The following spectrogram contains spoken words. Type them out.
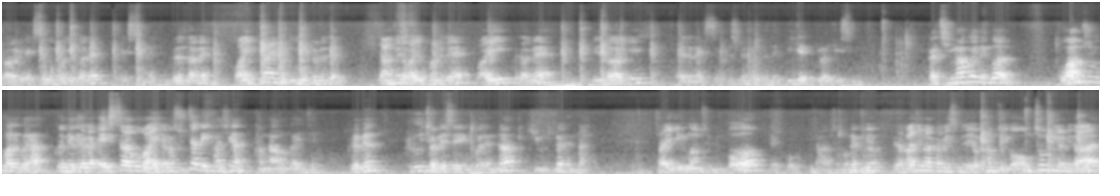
더하기 x 곱하기 1가 돼 x네. 그런 다음에 y 프라임은 누구 곱하면 돼? 양변에 y 곱하면 돼 y 그 다음에 1 더하기 ln x 하시면 되는데 이게 이거 어디 있습니다. 그러니까 지금 하고 있는 건 도함수를 구하는 거야. 그럼 여기다가 x하고 y에다가 숫자 대입하시면 답 나오는 거야 이제. 그러면 그 점에서의 누가 된다? 기울기가 된다. 자 이게 음함수 문법 됐고 자 점검했고요. 그다음 마지막 하겠습니다. 역함수 이거 엄청 중요합니다.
